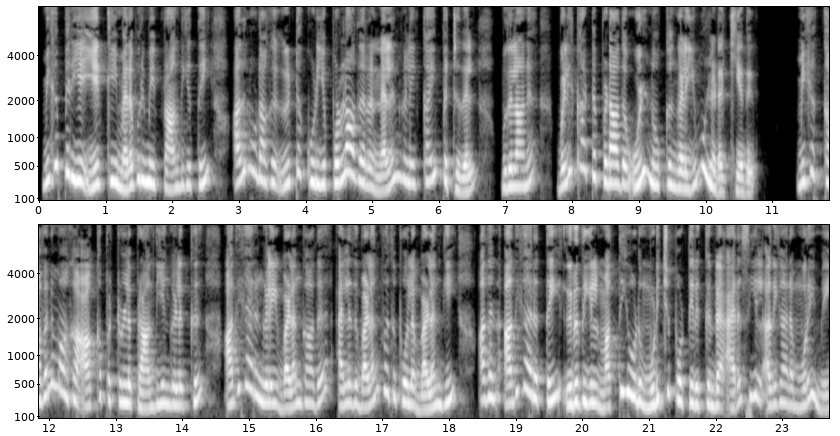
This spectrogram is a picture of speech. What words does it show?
மிகப்பெரிய இயற்கை மரபுரிமை பிராந்தியத்தை அதனூடாக ஈட்டக்கூடிய பொருளாதார நலன்களை கைப்பற்றுதல் முதலான வெளிக்காட்டப்படாத உள்நோக்கங்களையும் உள்ளடக்கியது. மிக கவனமாக ஆக்கப்பட்டுள்ள பிராந்தியங்களுக்கு அதிகாரங்களை வழங்காத அல்லது வழங்குவது போல வழங்கி அதன் அதிகாரத்தை இறுதியில் மத்தியோடு முடிச்சு போட்டிருக்கின்ற அரசியல் அதிகார முறைமை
